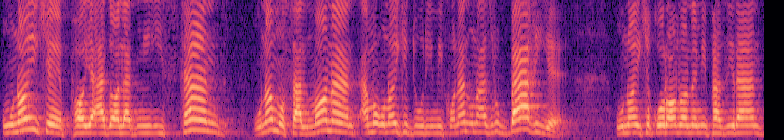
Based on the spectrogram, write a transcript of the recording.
اونایی که پای عدالت می ایستند اونا مسلمانند اما اونایی که دوری می‌کنن اونا از رو بقیه. اونایی که قرآن را نمیپذیرند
